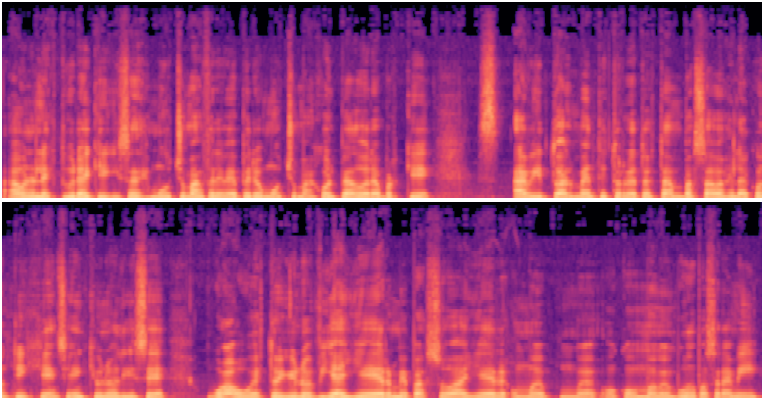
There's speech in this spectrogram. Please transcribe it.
a una lectura que quizás es mucho más breve, pero mucho más golpeadora porque habitualmente estos relatos están basados en la contingencia en que uno dice, wow, esto yo lo vi ayer, me pasó ayer, o, como me pudo pasar a mí,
